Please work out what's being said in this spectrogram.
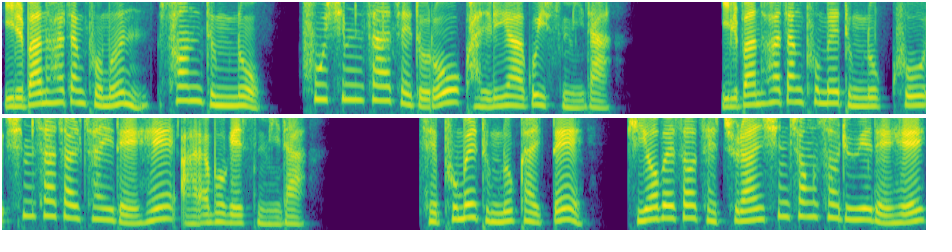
일반 화장품은 선 등록 후 심사 제도로 관리하고 있습니다. 일반 화장품의 등록 후 심사 절차에 대해 알아보겠습니다. 제품을 등록할 때 기업에서 제출한 신청 서류에 대해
